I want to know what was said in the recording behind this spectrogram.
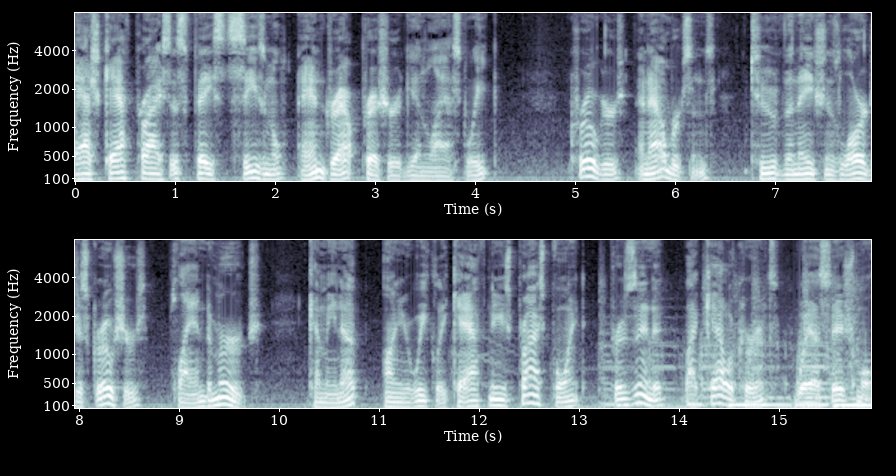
Cash calf prices faced seasonal and drought pressure again last week. Kroger's and Albertsons, two of the nation's largest grocers, plan to merge. Coming up on your weekly calf news price point, presented by Cattle Currents Wes Ishmael.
